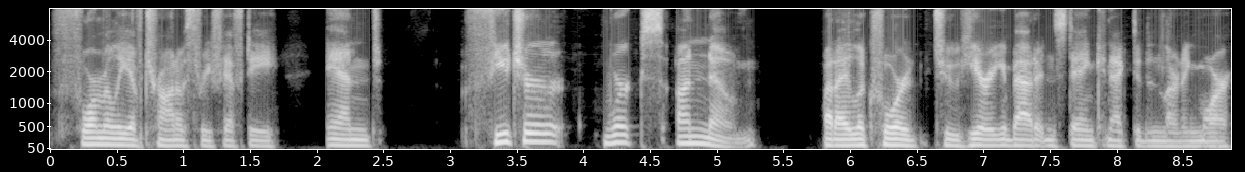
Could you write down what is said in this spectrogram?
formerly of Toronto 350, and future works unknown. But I look forward to hearing about it and staying connected and learning more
